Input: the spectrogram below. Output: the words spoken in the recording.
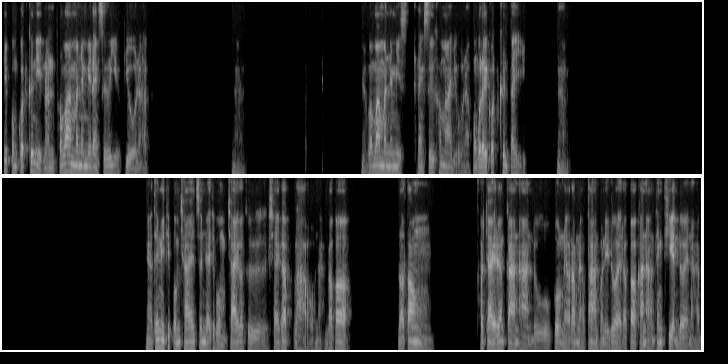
ที่ผมกดขึ้นอีกนั้นเพราะว่ามันยังมีแรงซื้ออยู่นะครับเพราะว่ามันยังมีแรงซื้อเข้ามาอยู่นะผมก็เลยกดขึ้นไปอีกนะครับ เนี่ยเทคนิคที่ผมใช้ส่วนใหญ่ที่ผมใช้ก็คือใช้กับเปล่านะแล้วก็เราต้องเข้าใจเรื่องการอ่านดูพวกแนวรับแนวต้านพวกนี้ด้วย แล้วก็การอ่านแท่งเทียนด้วยนะครับ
